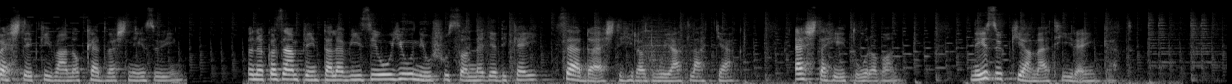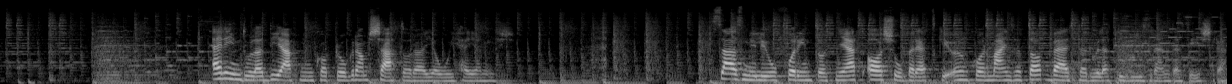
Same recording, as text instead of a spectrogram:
estét kívánok, kedves nézőink! Önök az Emplén Televízió június 24-i szerda esti híradóját látják. Este 7 óra van. Nézzük kiemelt híreinket! Elindul a diákmunkaprogram új helyen is. 100 millió forintot nyert Alsó-Berecki önkormányzata belterületi vízrendezésre.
